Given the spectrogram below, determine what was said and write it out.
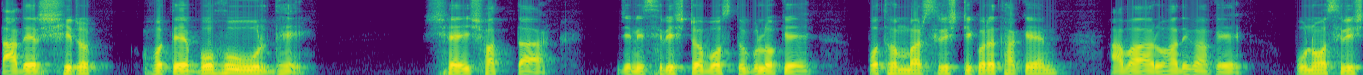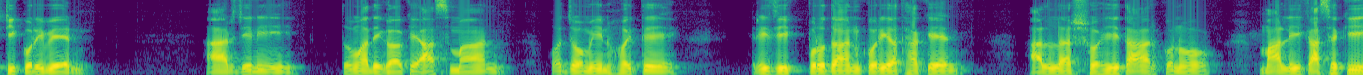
তাদের শিরক হতে বহু ঊর্ধ্বে। সেই সত্তা যিনি সৃষ্ট বস্তুগুলোকে প্রথমবার সৃষ্টি করে থাকেন, আবার উহাদিগকে পুনঃ সৃষ্টি করিবেন। আর যিনি তোমাদিগকে আসমান ও জমিন হইতে রিজিক প্রদান করিয়া থাকেন, আল্লাহর সহিত আর কোনো মালিক আছে কি?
